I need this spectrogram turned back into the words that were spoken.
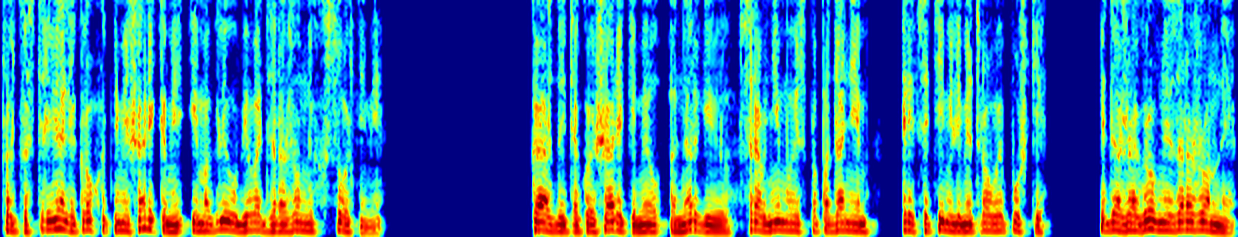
только стреляли крохотными шариками и могли убивать зараженных сотнями. Каждый такой шарик имел энергию, сравнимую с попаданием 30-миллиметровой пушки, и даже огромные зараженные,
